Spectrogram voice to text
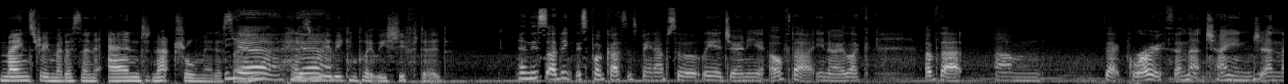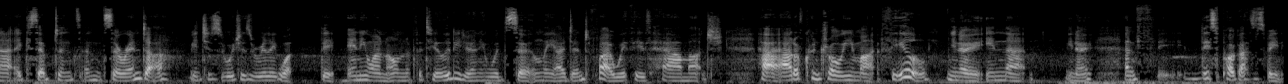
mainstream medicine and natural medicine Yeah, has yeah. really completely shifted. And this, I think, this podcast has been absolutely a journey of that. You know, like of that, um, that growth and that change and that acceptance and surrender, which is which is really what the, anyone on the fertility journey would certainly identify with is how much, how out of control you might feel. You know, in that, you know, and this podcast has been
